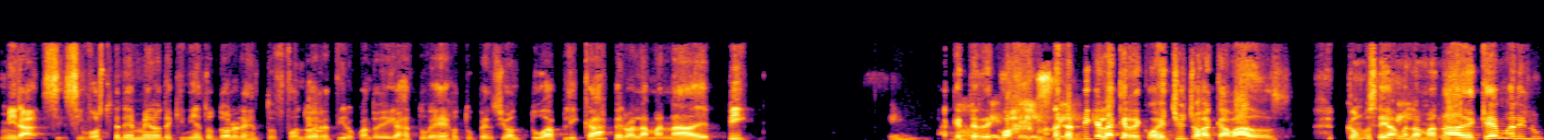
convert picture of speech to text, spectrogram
Mira, si, vos tenés menos de 500 dólares en tu fondo de retiro cuando llegas a tu vejez o tu pensión, tú aplicás, pero a la manada de PIC. A que te recoja. La PIC es la que recoge chuchos acabados. ¿Cómo se llama? ¿La manada de qué, Marilu?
